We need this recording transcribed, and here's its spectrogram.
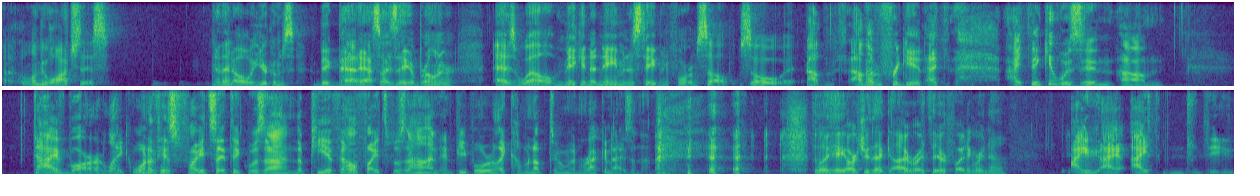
uh, let me watch this. And then, oh, here comes big badass Isaiah Broner as well, making a name and a statement for himself. So I'll, I'll never forget. I, th- I think it was in um, Dive Bar. Like one of his fights, I think was on the PFL fights was on, and people were like coming up to him and recognizing him. they're like, "Hey, aren't you that guy right there fighting right now?" I, I, I,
